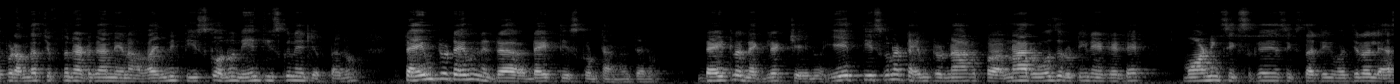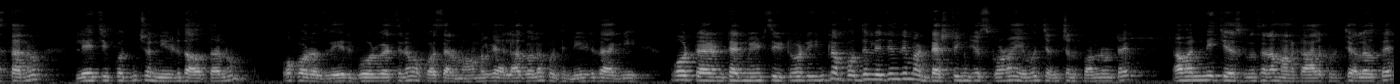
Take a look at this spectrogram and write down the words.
ఇప్పుడు అందరు చెప్తున్నట్టుగా నేను అవన్నీ తీసుకోను నేను తీసుకునే చెప్తాను. టైం టు టైం నేను డ- డైట్ తీసుకుంటాను అంతేను. డైట్లో నెగ్లెక్ట్ చేయను. ఏది తీసుకున్నా టైం టు నా నా రోజు రొటీన్ ఏంటంటే మార్నింగ్ సిక్స్కి సిక్స్ థర్టీ మధ్యలో లేస్తాను. లేచి కొంచెం నీళ్ళు తాగుతాను. ఒక్కో రోజు వేరు గోరువెచ్చన ఒక్కోసారి మామూలుగా ఎలాగోలా కొంచెం నీళ్ళు తాగి ఓ టెన్ టెన్ మినిట్స్ ఇటువంటి ఇంట్లో పొద్దున్న లేచింది మనం డస్టింగ్ చేసుకోవడం ఏవో చిన్న చిన్న పనులు ఉంటాయి. అవన్నీ చేసుకున్న సరే మన కాలకృత్యాలు అవుతాయి.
